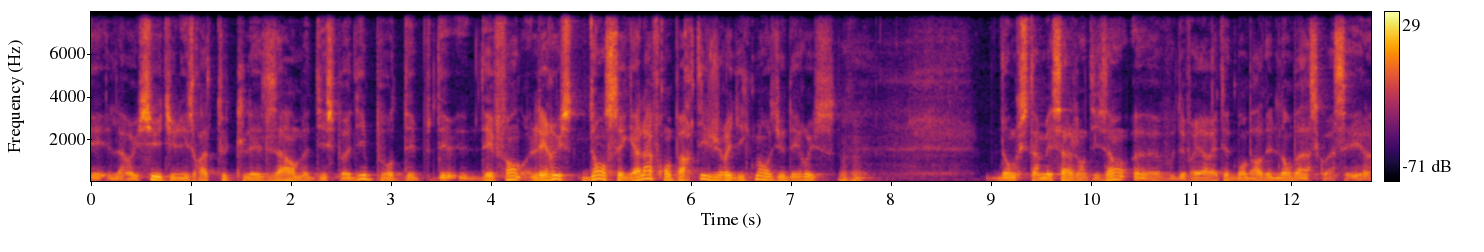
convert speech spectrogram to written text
Et la Russie utilisera toutes les armes disponibles pour défendre les Russes, dont ces gars-là feront partie juridiquement aux yeux des Russes. Mhm. Donc c'est un message en disant euh, vous devriez arrêter de bombarder le Donbass, quoi. C'est euh,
